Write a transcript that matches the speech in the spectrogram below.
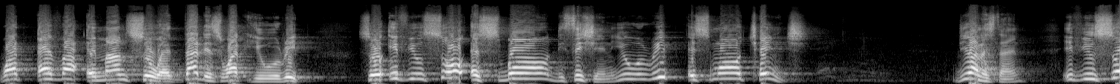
Whatever a man soweth, that is what he will reap. So if you sow a small decision, you will reap a small change. Do you understand? If you sow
